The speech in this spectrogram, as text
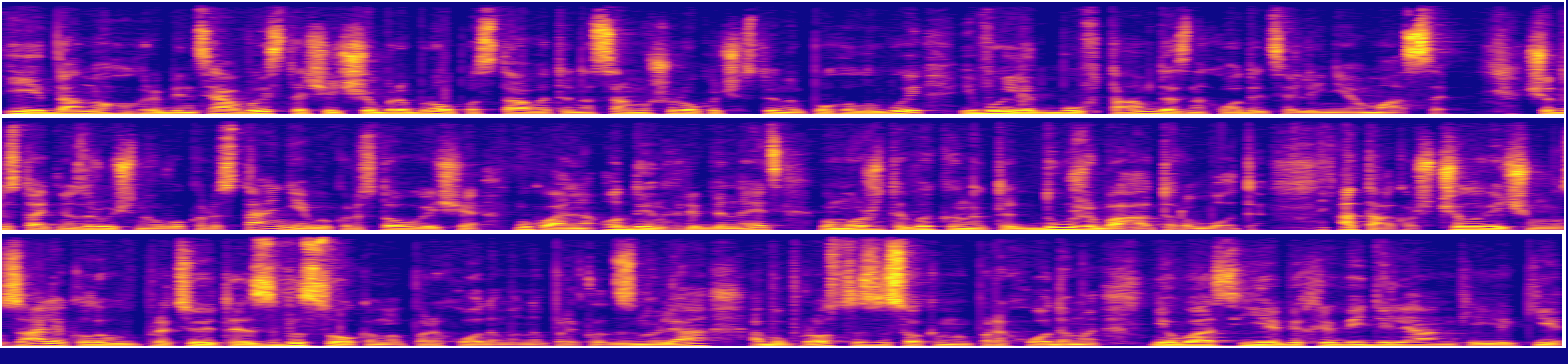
і даного гребінця вистачить, щоб ребро поставити на саму широку частину по голови, і виліт був там, де знаходиться лінія маси. Що достатньо зручно у використанні, використовуючи буквально один гребінець, ви можете виконати дуже багато роботи. А також в чоловічому залі, коли ви працюєте з високими переходами, наприклад, з нуля або просто з високими переходами, і у вас є віхрові ділянки, які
